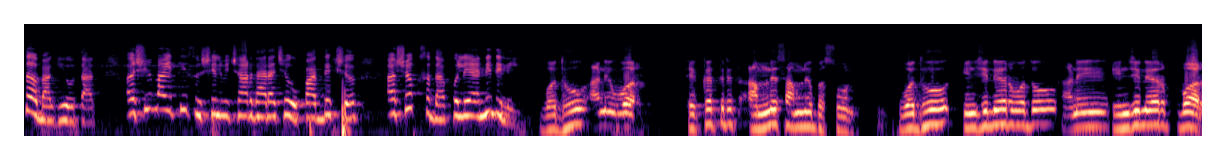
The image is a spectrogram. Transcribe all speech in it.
सहभागी होतात. अशी माहिती सुशील विचारधाराचे उपाध्यक्ष अशोक सदाफुले यांनी दिली. वधू आणि वर एकत्रित आमने सामने बसून वधू इंजिनियर वधू आणि इंजिनियर वर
